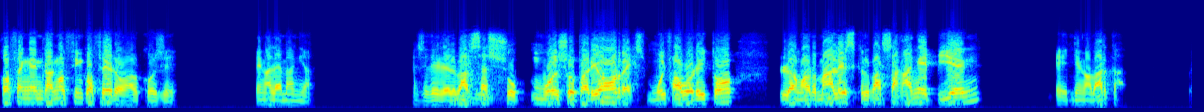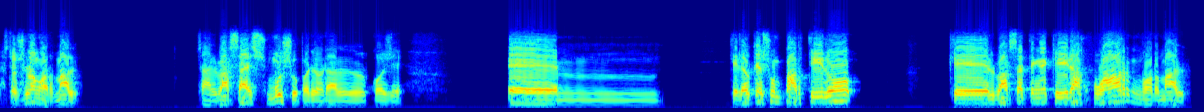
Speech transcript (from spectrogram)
Hoffenheim ganó 5-0 al Koje en Alemania. Es decir, el Barça es muy superior, es muy favorito. Lo normal es que el Barça gane bien en Dinamarca. Esto es lo normal. O sea, el Barça es muy superior al Koje. Em, creo que es un partido que el Barça tiene que ir a jugar normal,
